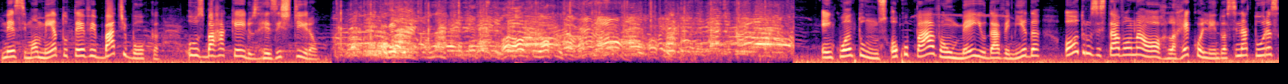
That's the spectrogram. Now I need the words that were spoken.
Nesse momento, teve bate-boca. Os barraqueiros resistiram. Enquanto uns ocupavam o meio da avenida, outros estavam na orla recolhendo assinaturas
